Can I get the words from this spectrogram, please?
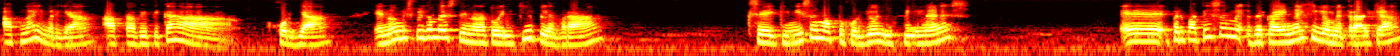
απ' την άλλη μεριά, από τα δυτικά χωριά. Ενώ εμείς πήγαμε στην ανατολική πλευρά, ξεκινήσαμε από το χωριό Λιθίνες, ε, περπατήσαμε 19 χιλιομετράκια,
